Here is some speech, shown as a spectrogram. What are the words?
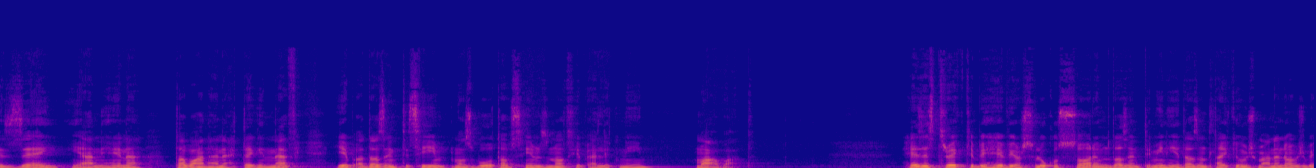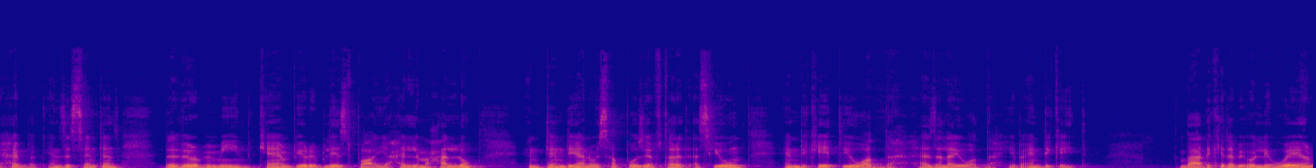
إزاي. يعني هنا طبعا هنحتاج النفي. يبقى doesn't seem مظبوطة و seems not يبقى الاتنين مع بعض. His strict behavior سلوكه الصارم doesn't mean he doesn't like you مش معناه انه مش بيحبك in this sentence the verb mean can be replaced by يحل محله intend ينوي suppose يفترض assume indicate يوضح هذا لا يوضح يبقى indicate بعد كده بيقول لي where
